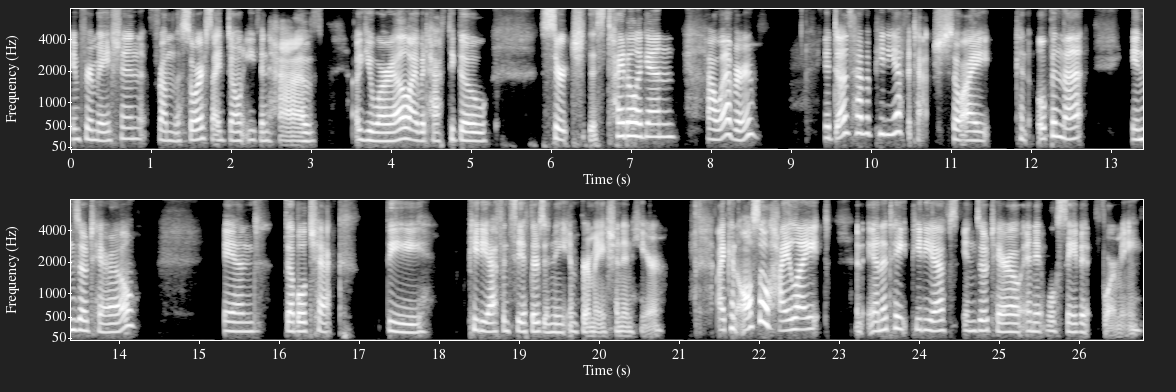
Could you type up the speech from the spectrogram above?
information from the source. I don't even have a URL. I would have to go search this title again. However, it does have a PDF attached. So I can open that in Zotero and double check the PDF and see if there's any information in here. I can also highlight and annotate PDFs in Zotero and it will save it for me.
